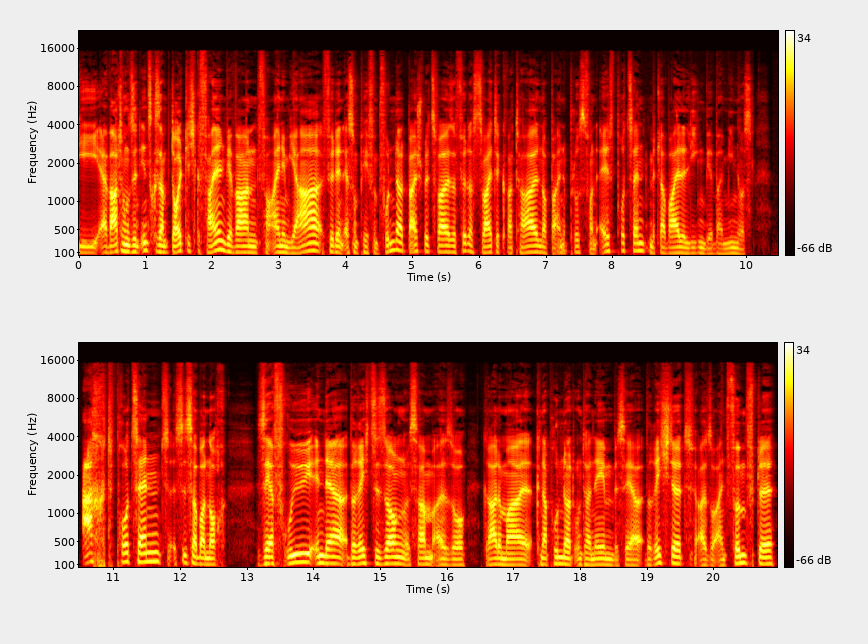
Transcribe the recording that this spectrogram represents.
Die Erwartungen sind insgesamt deutlich gefallen. Wir waren vor einem Jahr für den S&P 500 beispielsweise für das zweite Quartal noch bei einem Plus von 11 Prozent. Mittlerweile liegen wir bei minus 8 Prozent. Es ist aber noch sehr früh in der Berichtssaison. Es haben also gerade mal knapp 100 Unternehmen bisher berichtet, also ein Fünftel.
